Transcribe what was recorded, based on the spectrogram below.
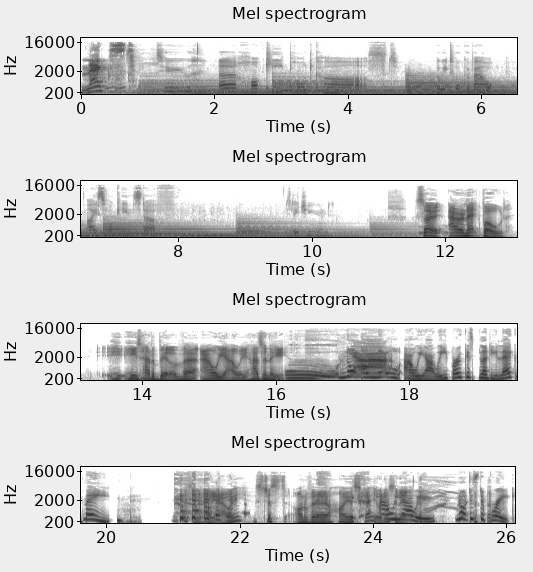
Next. To a hockey podcast where we talk about ice hockey and stuff. Stay tuned. So, Aaron Ekblad, he, he's had a bit of a owie owie, hasn't he? Ooh, Not yeah. a little owie owie. He Broke his bloody leg, mate. It's owie owie. It's just on a higher scale, isn't Owie it? owie. Not just a break.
